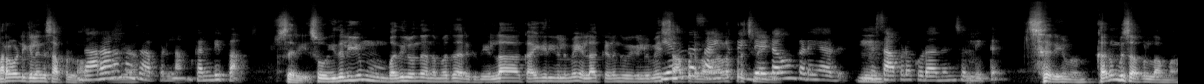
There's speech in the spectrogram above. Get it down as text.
மரவள்ளி கிழங்கு சாப்பிடலாம். தாராளமா சாப்பிடலாம் கண்டிப்பா. சரி ஸோ இதுலயும் பதில் வந்து அந்த மாதிரி தான் இருக்குது. எல்லா காய்கறிகளுமே எல்லா கிழங்கு வகைகளுமே சாப்பிடலாம். டேட்டாவும் கிடையாது. சாப்பிடக்கூடாதுன்னு சொல்லிட்டு. சரி மேம் கரும்பு சாப்பிடலாமா?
